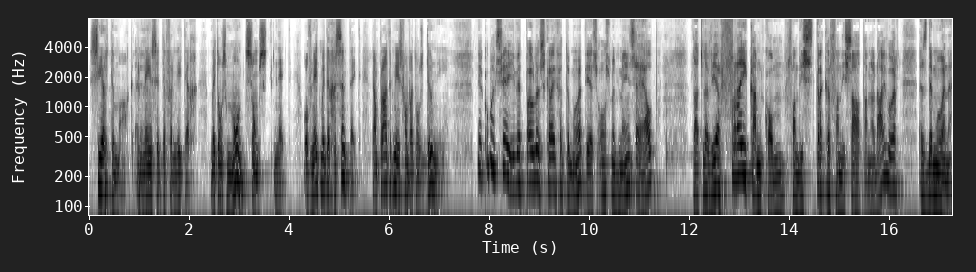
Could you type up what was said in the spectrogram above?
seer te maak en ja. mense te vernietig met ons mond soms net of net met 'n gesindheid, dan praat ek nie eens van wat ons doen nie. Nee, kom ek sê, jy weet Paulus skryf aan Timoteus, ons moet mense help dat hulle weer vry kan kom van die strikke van die Satan. Nou daai woord is demone.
